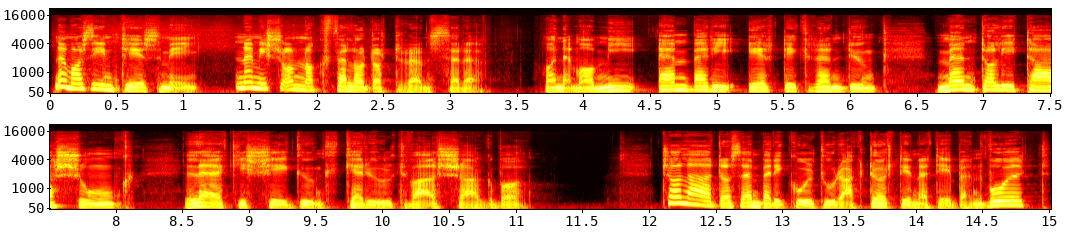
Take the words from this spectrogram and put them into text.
Nem az intézmény, nem is annak feladatrendszere, hanem a mi emberi értékrendünk, mentalitásunk, lelkiségünk került válságba. Család az emberi kultúrák történetében volt,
